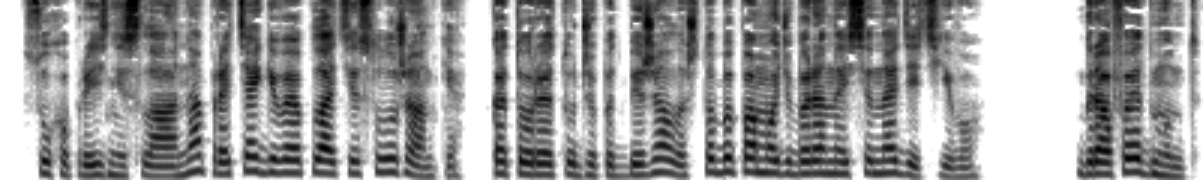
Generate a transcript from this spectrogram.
— сухо произнесла она, протягивая платье служанке, которая тут же подбежала, чтобы помочь баронессе надеть его. «Граф Эдмунд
